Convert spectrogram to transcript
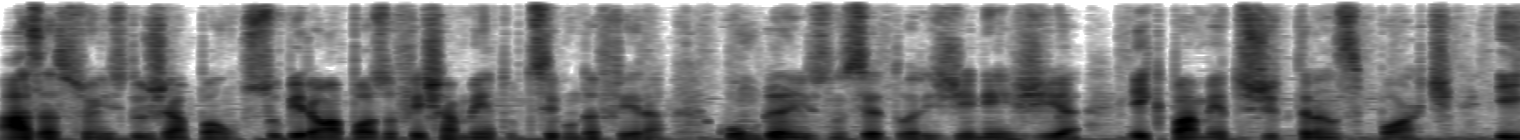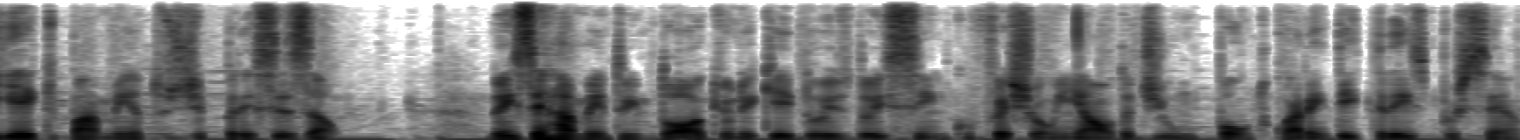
as ações do Japão subiram após o fechamento de segunda-feira, com ganhos nos setores de energia, equipamentos de transporte e equipamentos de precisão. No encerramento em Tóquio, o Nikkei 225 fechou em alta de 1,43%.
